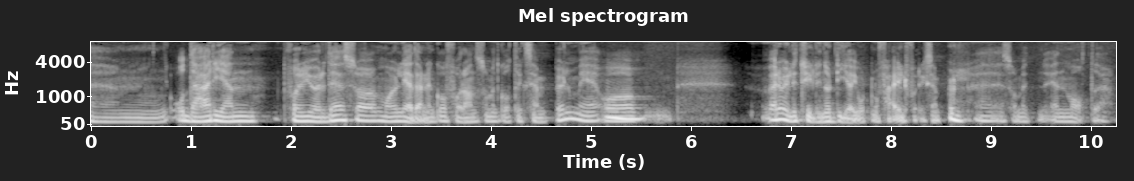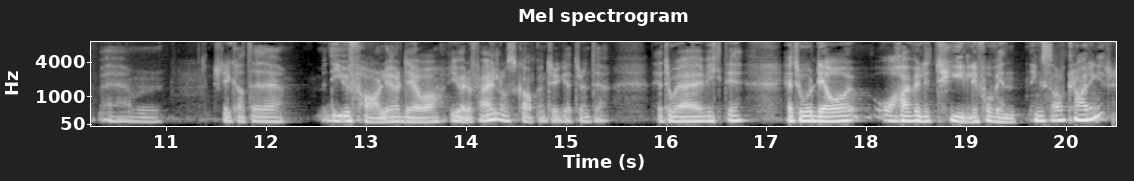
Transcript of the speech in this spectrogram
Um, og der igjen, for å gjøre det, så må jo lederne gå foran som et godt eksempel med å være veldig tydelige når de har gjort noe feil, f.eks. Uh, som et, en måte. Um, slik at det, de ufarliggjør det å gjøre feil og skape en trygghet rundt det. Det tror jeg er viktig. Jeg tror det å, å ha veldig tydelige forventningsavklaringer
